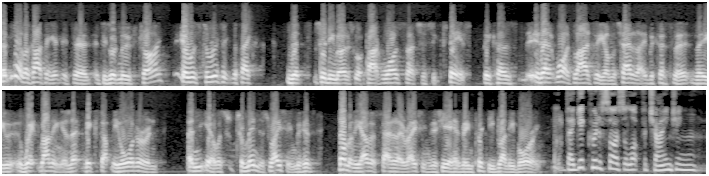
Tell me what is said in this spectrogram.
But yeah, look, I think it, it's a it's a good move to try. It was terrific the fact that Sydney Motorsport Park was such a success because it, it was largely on the Saturday because the the wet running and that mixed up the order and and you know it was tremendous racing because some of the other Saturday racing this year has been pretty bloody boring. They get criticised a lot for changing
